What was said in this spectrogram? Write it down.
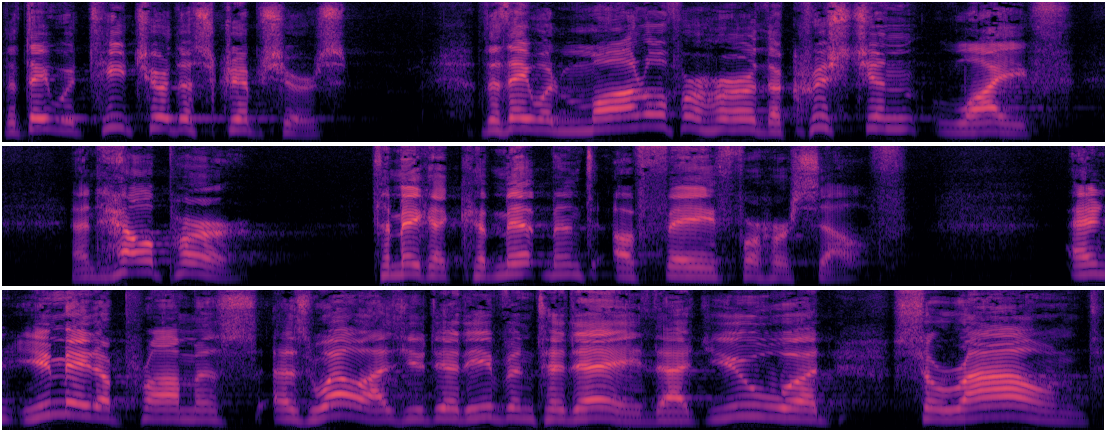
that they would teach her the scriptures, that they would model for her the Christian life, and help her to make a commitment of faith for herself. And you made a promise as well as you did even today that you would surround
